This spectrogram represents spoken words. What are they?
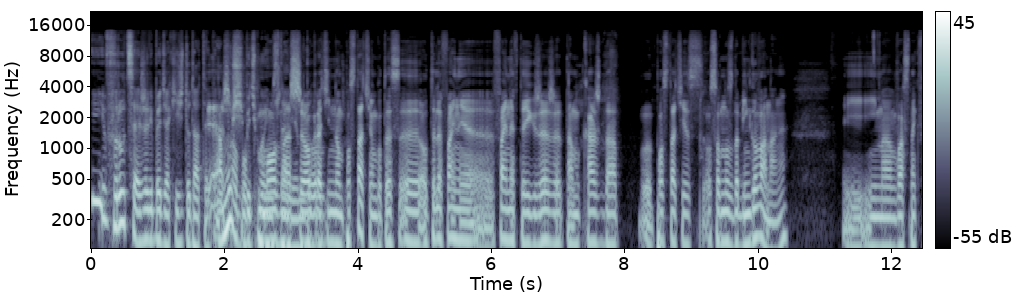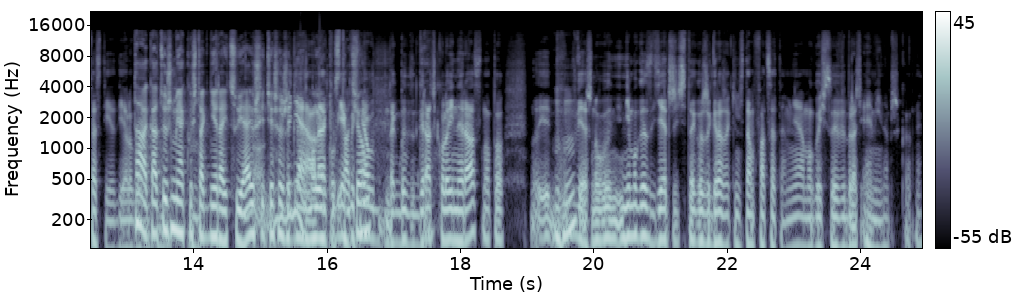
i wrócę, jeżeli będzie jakiś dodatek. Wiesz, a musi być moim można zdaniem. Można jeszcze bo... ograć inną postacią, bo to jest e, o tyle fajnie, fajne w tej grze, że tam każda postać jest osobno zdabingowana, nie? I, i, ma własne kwestie dialogowe. Tak, ale to już mnie jakoś tak nie rajcuje. Ja już się cieszę, że nie, ale jak, postacią. jakbyś miał jakby grać kolejny raz, no to no, mhm. wiesz, no nie mogę zdzierżyć tego, że grasz jakimś tam facetem, nie? A mogłeś sobie wybrać Emi na przykład, nie?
